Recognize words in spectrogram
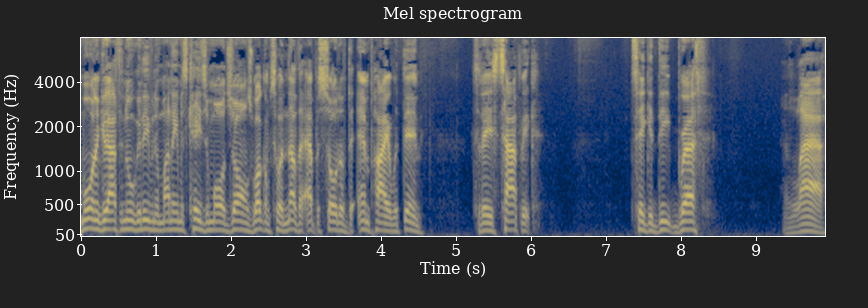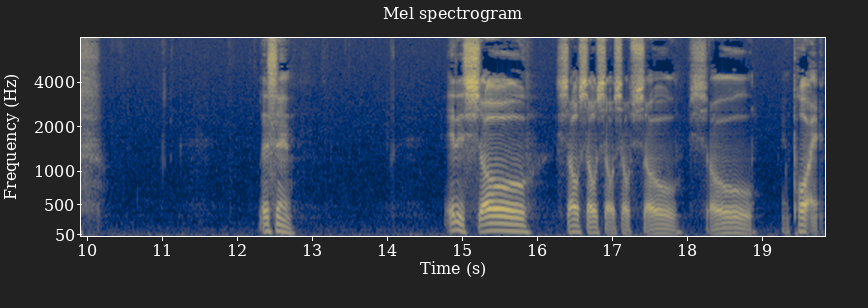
morning, good afternoon, good evening. My name is K. Jamal Jones. Welcome to another episode of The Empire Within. Today's topic take a deep breath and laugh. Listen, it is so, so, so, so, so, so, so important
